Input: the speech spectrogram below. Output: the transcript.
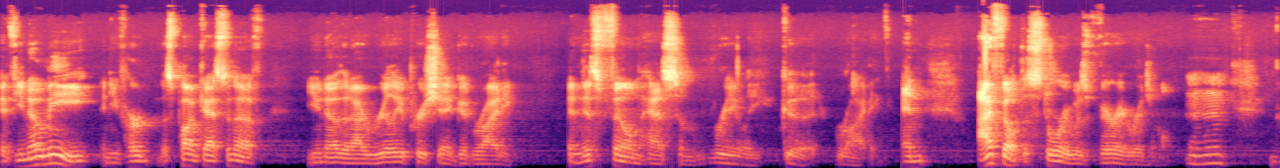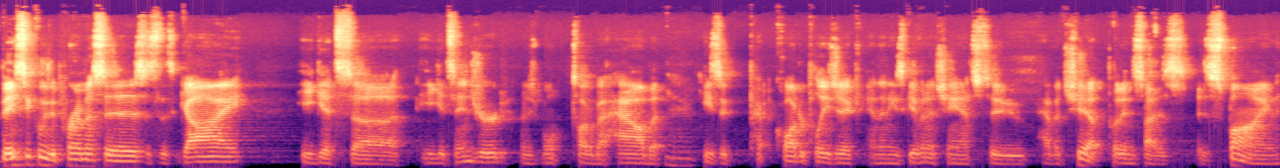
if you know me and you've heard this podcast enough, you know that I really appreciate good writing. And this film has some really good writing. And I felt the story was very original Mm-hmm. basically the premise is is this guy he gets uh, he gets injured I just won't talk about how but Mhm. he's a quadriplegic and then he's given a chance to have a chip put inside his, his spine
